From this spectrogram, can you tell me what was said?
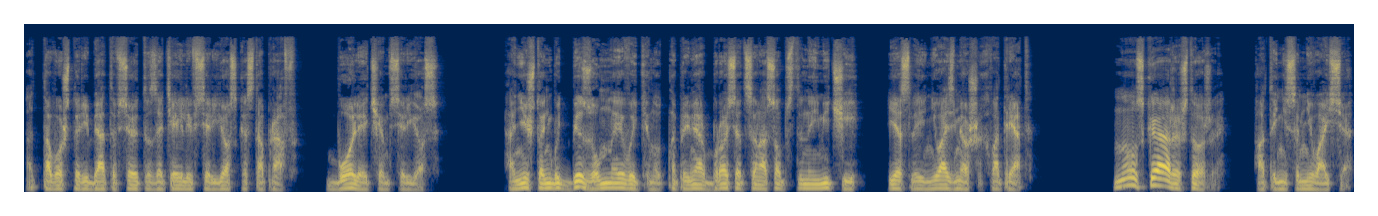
От того, что ребята все это затеяли всерьез, Костоправ. Более чем всерьез. Они что-нибудь безумное выкинут, например, бросятся на собственные мечи, если не возьмешь их в отряд. Ну, скажешь тоже. А ты не сомневайся.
